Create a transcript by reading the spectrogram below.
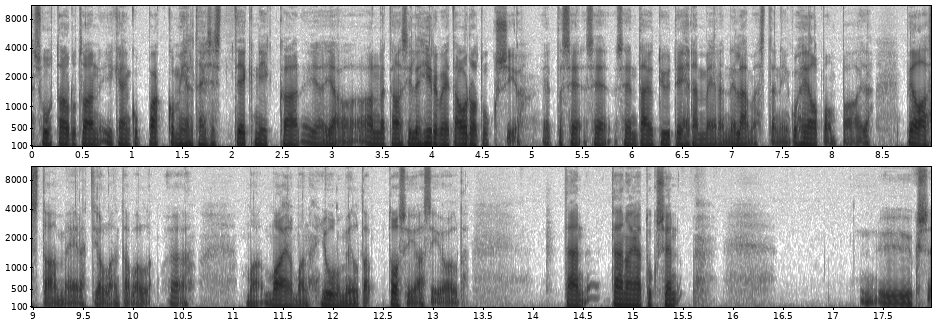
suhtaudutaan ikään kuin pakkomielteisesti tekniikkaan ja, ja annetaan sille hirveitä odotuksia, että se, se, sen täytyy tehdä meidän elämästä niin kuin helpompaa ja pelastaa meidät jollain tavalla ää, ma- maailman julmilta tosiasioilta. Tämän, tämän ajatuksen yksi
